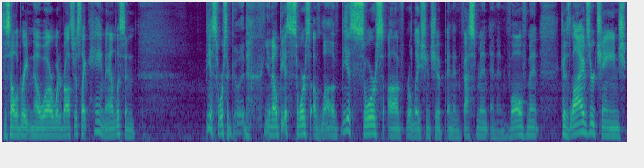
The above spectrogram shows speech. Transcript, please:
to celebrate Noah or whatever else. Just like, hey man, listen, be a source of good, you know, be a source of love, be a source of relationship and investment and involvement because lives are changed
